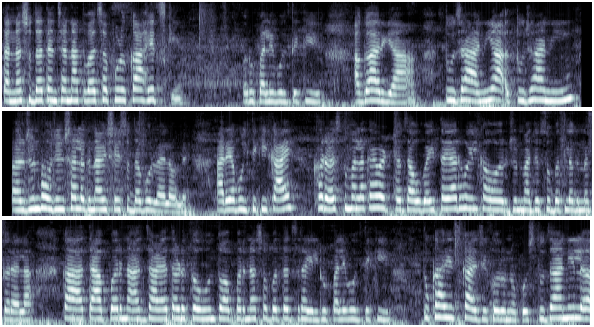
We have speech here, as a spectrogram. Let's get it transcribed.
त्यांनासुद्धा त्यांच्या नातवाचा पुळका आहेच की. रुपाली बोलते की अगं आर्या तुझ्या आणि तुझ्या आणि अर्जुन भाऊजींच्या लग्नाविषयी सुद्धा बोलायला लावलं आहे आर्या बोलते की काय? खरंच तुम्हाला काय वाटतं? जाऊबाई तयार होईल का हो अर्जुन माझ्यासोबत लग्न करायला? का त्या अपर्णात जाळ्यात अडकवून तो अपर्णासोबतच राहील? रुपाली बोलते की तू काहीच काळजी करू नकोस. तुझं आणि ल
